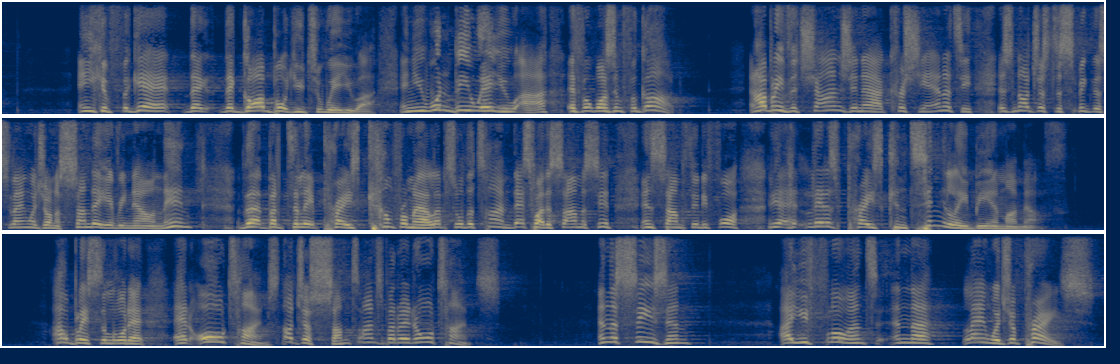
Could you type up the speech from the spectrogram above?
And you can forget that, that God brought you to where you are. And you wouldn't be where you are if it wasn't for God. And I believe the challenge in our Christianity is not just to speak this language on a Sunday every now and then, but, but to let praise come from our lips all the time. That's why the psalmist said in Psalm 34, let us praise continually be in my mouth. I'll bless the Lord at, at all times, not just sometimes, but at all times. In the season, are you fluent in the language of praise?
